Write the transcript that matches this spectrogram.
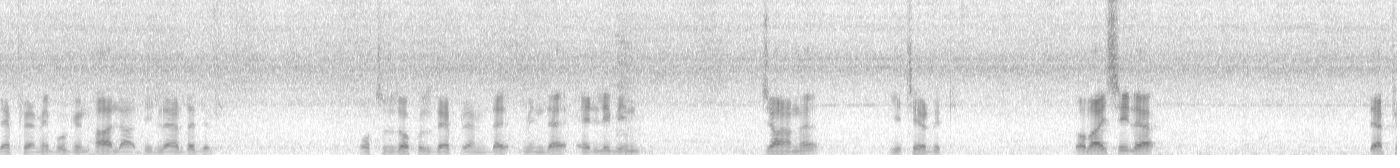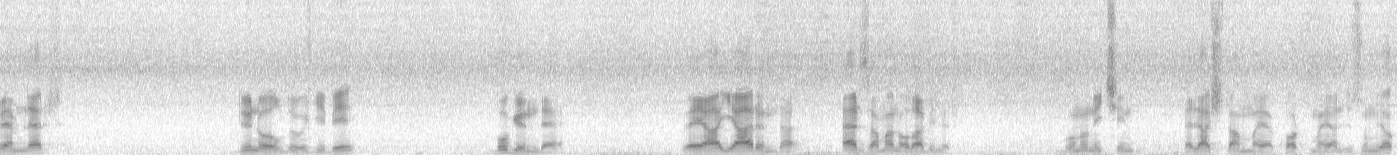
depremi bugün hala dillerdedir. 39 depreminde 50 bin canı yitirdik. Dolayısıyla depremler dün olduğu gibi bugün de veya yarın da her zaman olabilir. Bunun için telaşlanmaya, korkmaya lüzum yok.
